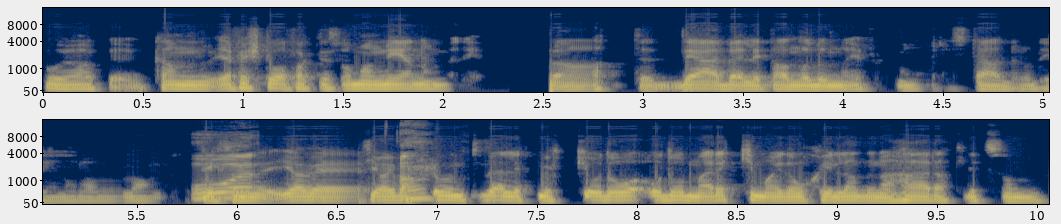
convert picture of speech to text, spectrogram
Och jag, kan, jag förstår faktiskt vad man menar med det. För att det är väldigt annorlunda jämfört med andra städer och delar av landet. Liksom, jag, vet, jag har varit runt väldigt mycket och då, och då märker man ju de skillnaderna här. att liksom,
